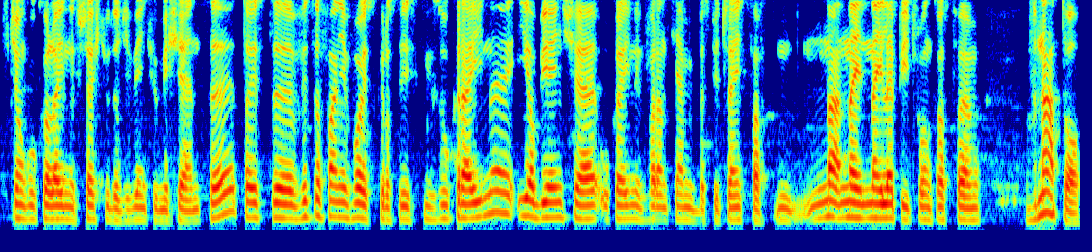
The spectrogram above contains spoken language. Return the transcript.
w ciągu kolejnych 6 do 9 miesięcy. To jest e, wycofanie wojsk rosyjskich z Ukrainy i objęcie Ukrainy gwarancjami bezpieczeństwa, na, naj, najlepiej członkostwem w NATO.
